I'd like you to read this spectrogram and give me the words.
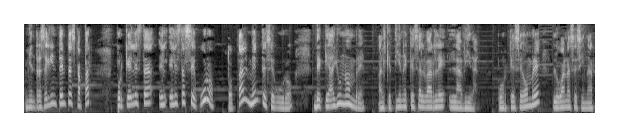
Mientras él intenta escapar, porque él está, él, está seguro, totalmente seguro, de que hay un hombre al que tiene que salvarle la vida porque ese hombre lo van a asesinar.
